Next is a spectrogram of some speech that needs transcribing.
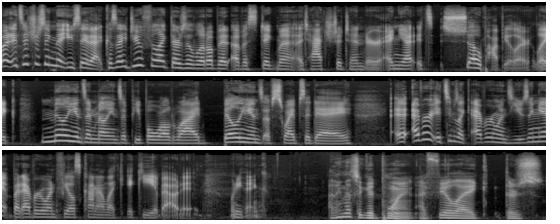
But it's interesting that you say that because I do feel like there's a little bit of a stigma attached to Tinder, and yet it's so popular. Like millions and millions of people worldwide, billions of swipes a day. Ever, it seems like everyone's using it, but everyone feels kind of like icky about it. What do you think? I think that's a good point. I feel like there's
